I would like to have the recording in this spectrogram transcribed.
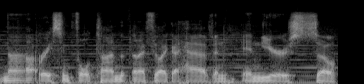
not racing full time than I feel like I have in in years. So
